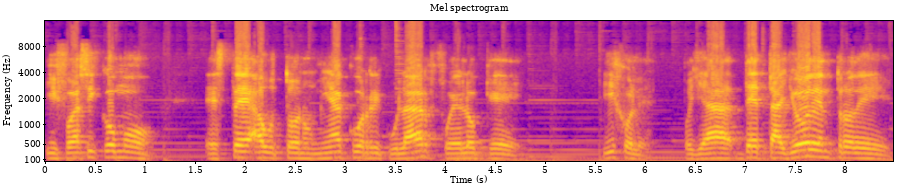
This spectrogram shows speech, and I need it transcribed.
y fue así como este autonomía curricular fue lo que, híjole, pues ya detalló dentro de,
